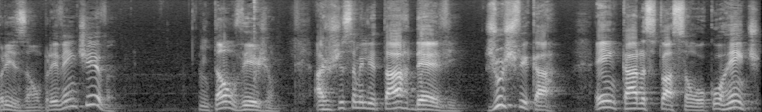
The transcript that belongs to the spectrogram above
prisão preventiva. Então, vejam, a Justiça Militar deve justificar em cada situação ocorrente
